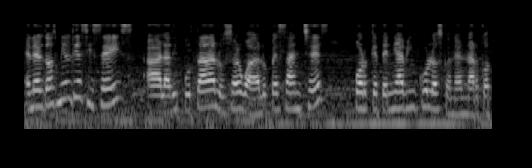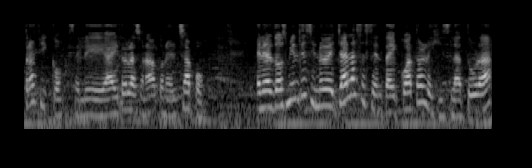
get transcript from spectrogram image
En el 2016 a la diputada Lucero Guadalupe Sánchez porque tenía vínculos con el narcotráfico, se le ha relacionado con el Chapo. En el 2019, ya la 64 legislatura,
